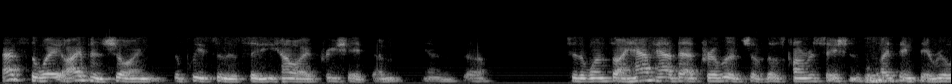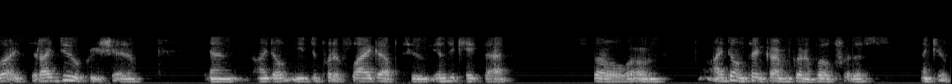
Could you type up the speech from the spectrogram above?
that's the way I've been showing the police in the city how I appreciate them. And uh, to the ones I have had that privilege of those conversations, I think they realize that I do appreciate them and I don't need to put a flag up to indicate that. So um, I don't think I'm going to vote for this. Thank you.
